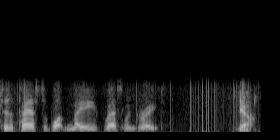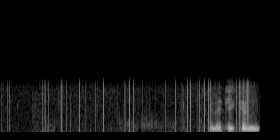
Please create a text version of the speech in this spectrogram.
to the past of what made wrestling great. Yeah. And if you can,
